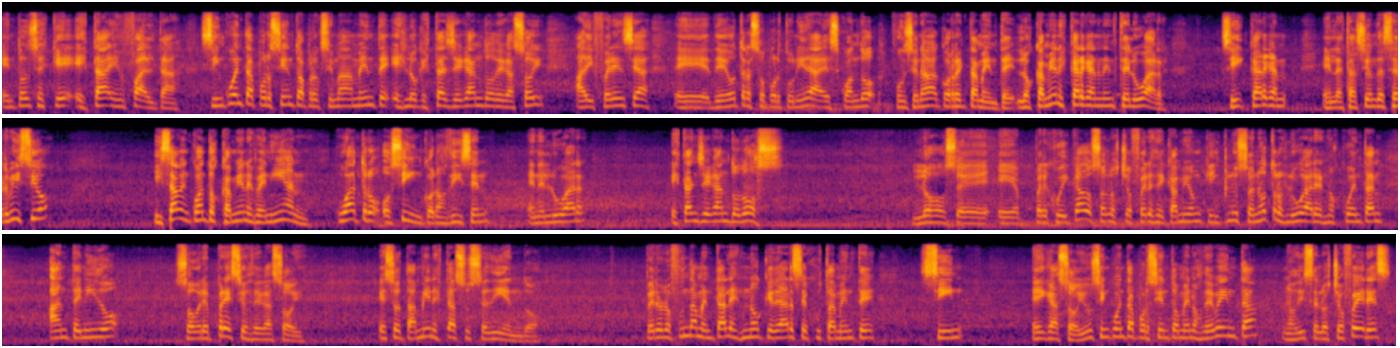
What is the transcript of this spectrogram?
entonces que está en falta. 50% aproximadamente es lo que está llegando de gasoil a diferencia eh, de otras oportunidades cuando funcionaba correctamente. Los camiones cargan en este lugar, ¿sí? cargan en la estación de servicio. ¿Y saben cuántos camiones venían? Cuatro o cinco nos dicen en el lugar. Están llegando dos. Los eh, eh, perjudicados son los choferes de camión que incluso en otros lugares nos cuentan han tenido sobreprecios de gasoil. Eso también está sucediendo. Pero lo fundamental es no quedarse justamente sin el gasoil. Un 50% menos de venta, nos dicen los choferes.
